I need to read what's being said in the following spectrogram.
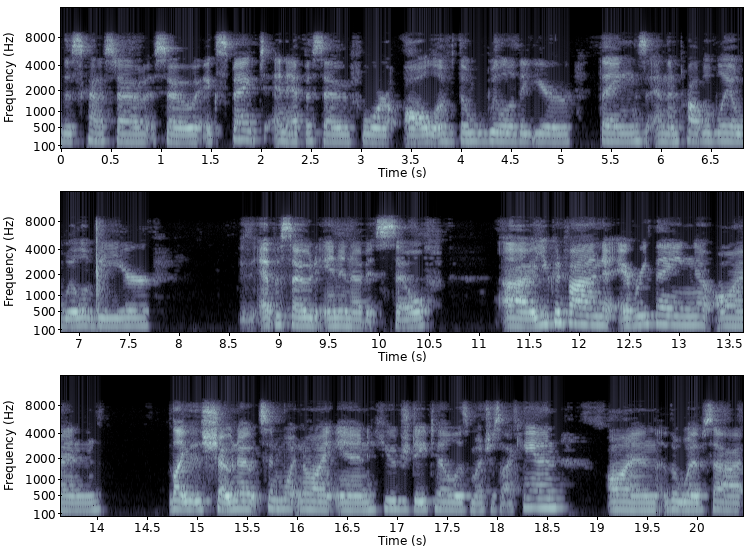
this kind of stuff so expect an episode for all of the wheel of the year things and then probably a wheel of the year episode in and of itself uh, you can find everything on like the show notes and whatnot in huge detail as much as i can on the website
